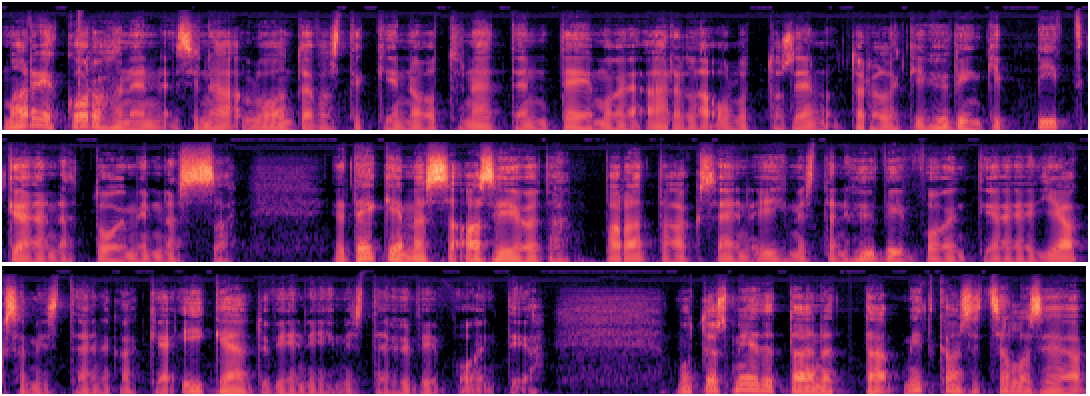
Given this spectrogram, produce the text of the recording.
Marja Korhonen, sinä luontevastikin olet näiden teemojen äärellä ollut tosiaan todellakin hyvinkin pitkään toiminnassa ja tekemässä asioita parantaakseen ihmisten hyvinvointia ja jaksamista ja ennen kaikkea ikääntyvien ihmisten hyvinvointia. Mutta jos mietitään, että mitkä on sitten sellaisia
